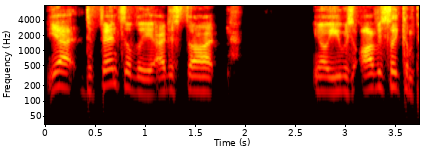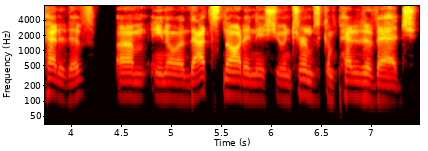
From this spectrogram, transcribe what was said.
Yeah, defensively, I just thought, you know, he was obviously competitive, um, you know, and that's not an issue in terms of competitive edge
